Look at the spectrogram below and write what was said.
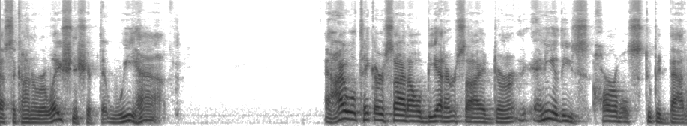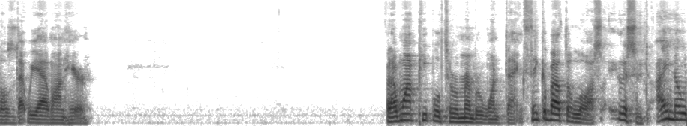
That's the kind of relationship that we have. And I will take her side. I will be at her side during any of these horrible, stupid battles that we have on here. But I want people to remember one thing. Think about the loss. Listen, I know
